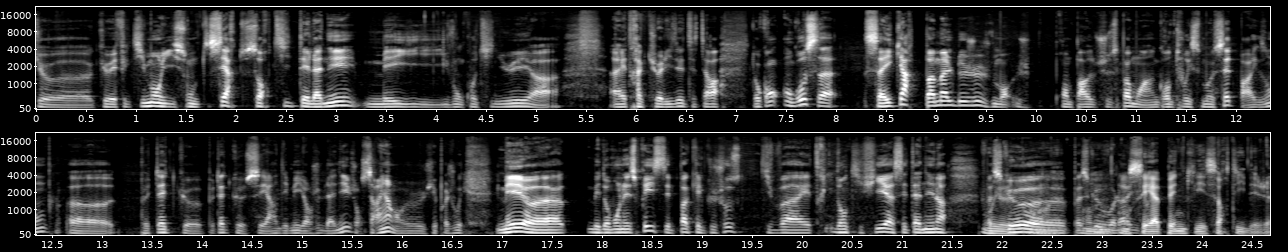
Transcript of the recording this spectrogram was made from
que, que effectivement ils sont certes sortis telle année, mais ils, vont continuer à, à être actualisés, etc. Donc en, gros, ça, ça écarte pas mal de jeux. Prends par, je sais pas moi, un Gran Turismo 7 par exemple. euh, peut-être que peut-être que c'est un des meilleurs jeux de l'année. J'en sais rien, euh, j'y ai pas joué. Mais euh, mais dans mon esprit, c'est pas quelque chose qui va être identifié à cette année-là, parce Oui, que euh, parce on, que voilà. on sait à peine qu'il est sorti déjà.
